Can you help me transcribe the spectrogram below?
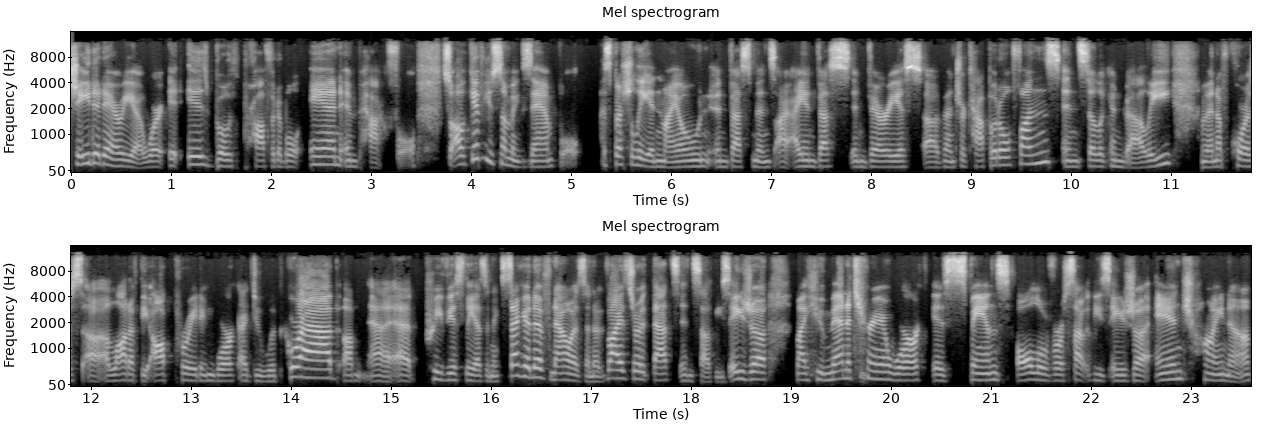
shaded area where it is both profitable and impactful. So I'll give you some example especially in my own investments, I, I invest in various uh, venture capital funds in Silicon Valley. And of course, uh, a lot of the operating work I do with Grab, um, uh, previously as an executive, now as an advisor, that's in Southeast Asia. My humanitarian work is spans all over Southeast Asia and China.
